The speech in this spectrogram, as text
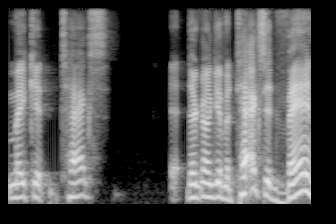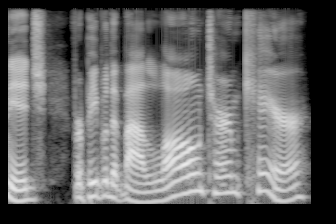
make it tax, they're going to give a tax advantage for people that buy long term care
